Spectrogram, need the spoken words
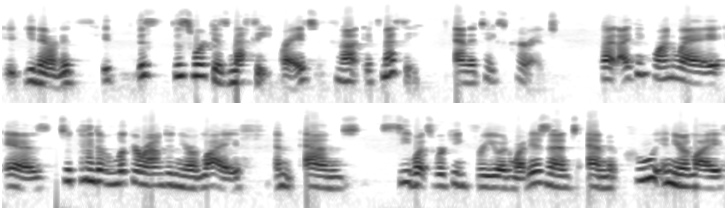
it- you know, and it's it, this this work is messy, right? It's not it's messy, and it takes courage. But I think one way is to kind of look around in your life and and see what's working for you and what isn't, and who in your life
